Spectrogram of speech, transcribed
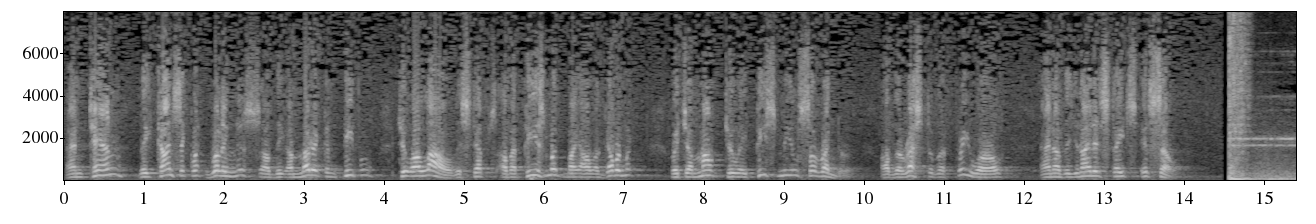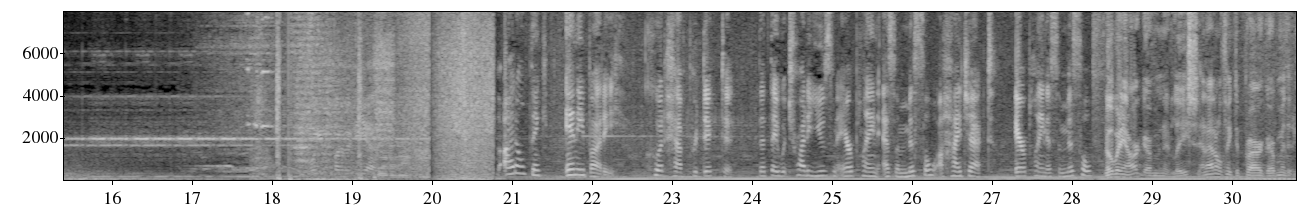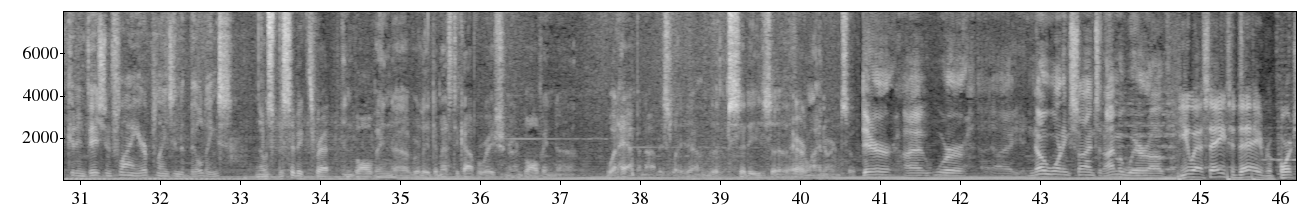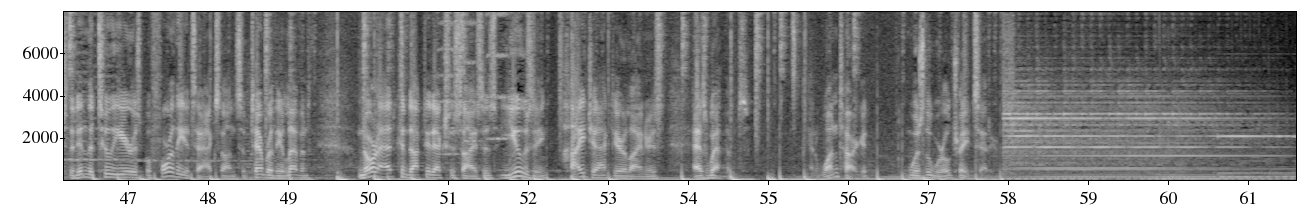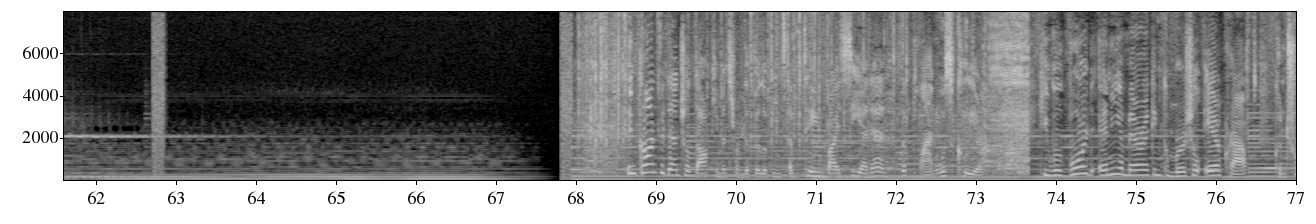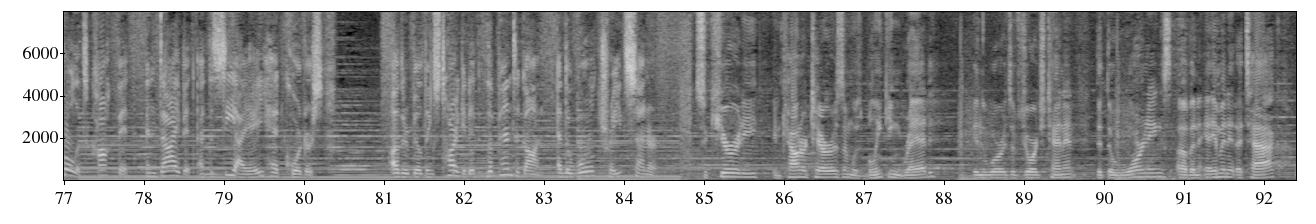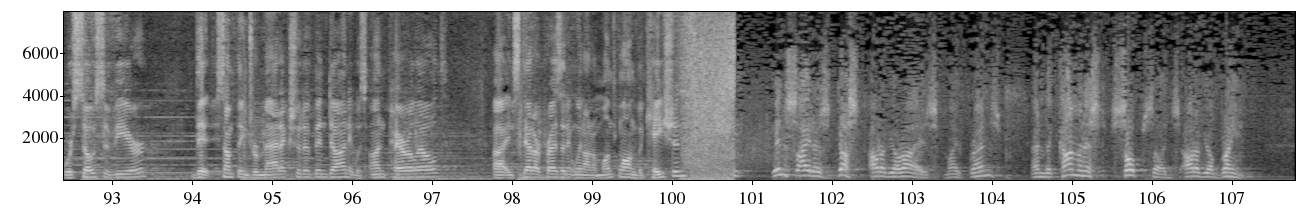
and 10, the consequent willingness of the American people to allow the steps of appeasement by our government which amount to a piecemeal surrender of the rest of the free world and of the United States itself. I don't think anybody could have predicted that they would try to use an airplane as a missile, a hijacked airplane as a missile. Nobody in our government, at least, and I don't think the prior government that could envision flying airplanes into buildings. No specific threat involving uh, really domestic operation or involving uh, what happened, obviously, uh, the city's uh, airliner and so There uh, were uh, no warning signs that I'm aware of. USA Today reports that in the two years before the attacks on September the 11th, NORAD conducted exercises using hijacked airliners as weapons. And one target was the World Trade Center. In confidential documents from the Philippines obtained by CNN, the plan was clear. He will board any American commercial aircraft, control its cockpit, and dive it at the CIA headquarters. Other buildings targeted the Pentagon and the World Trade Center. Security and counterterrorism was blinking red, in the words of George Tenet, that the warnings of an imminent attack were so severe that something dramatic should have been done. It was unparalleled. Uh, instead, our president went on a month-long vacation. Insider's dust out of your eyes, my friends, and the communist soap suds out of your brain.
